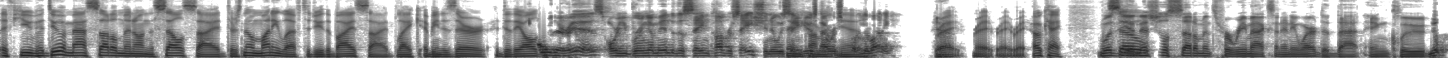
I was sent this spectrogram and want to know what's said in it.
if you do a mass settlement on the sell side, there's no money left to do the buy side. Like, I mean, is there? Do they all? Or there is, or you bring them into the same conversation and we say, here's how we're splitting yeah. the money. Yeah. Right, right, right, right. Okay. Was so, the initial settlements for RE/MAX and Anywhere? Did that include? Nope.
